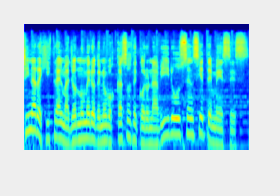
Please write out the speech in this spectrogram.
China registra el mayor número de nuevos casos de coronavirus en siete meses.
